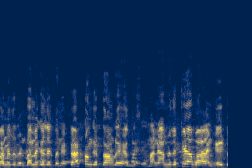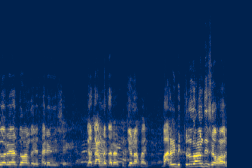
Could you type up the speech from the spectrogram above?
বামে যাবেন বামে গিয়ে দেখবেন একটা টঙ্গের দোকান লয়ে হ্যাঁ বসে। মানে আপনি যে টিয়া পান সেই ডরে দোকানদারি ছাড়ে দিছে যাতে আপনি তারা খুঁজে না পান বাড়ির ভিতরে দোকান দিছে হন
